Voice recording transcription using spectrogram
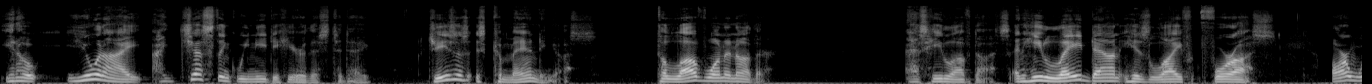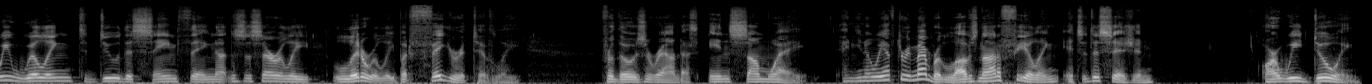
You know, you and I, I just think we need to hear this today. Jesus is commanding us to love one another as he loved us, and he laid down his life for us. Are we willing to do the same thing, not necessarily literally, but figuratively? For those around us in some way. And you know, we have to remember love's not a feeling, it's a decision. Are we doing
